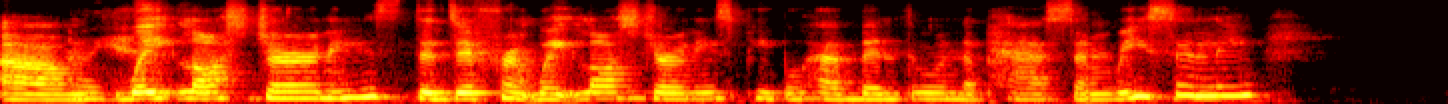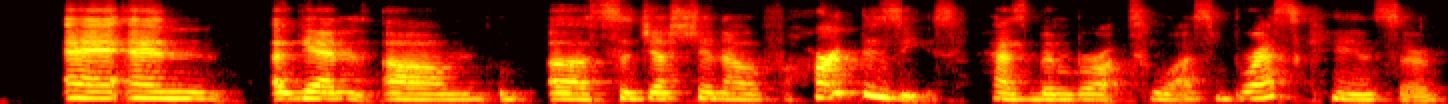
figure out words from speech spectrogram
Oh Um, yeah. weight loss journeys, the different weight loss journeys people have been through in the past and Mhm. recently, and, and again, um, a suggestion of heart disease has been brought to us, breast cancer.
